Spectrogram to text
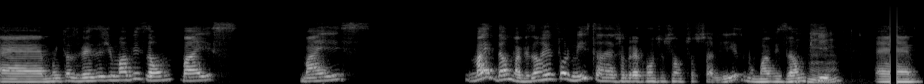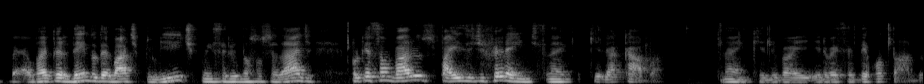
é, muitas vezes de uma visão mais, mais, mais não, uma visão reformista, né, sobre a construção do socialismo, uma visão uhum. que é, vai perdendo o debate político inserido na sociedade, porque são vários países diferentes, né, que ele acaba, né, em que ele vai, ele vai ser derrotado.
